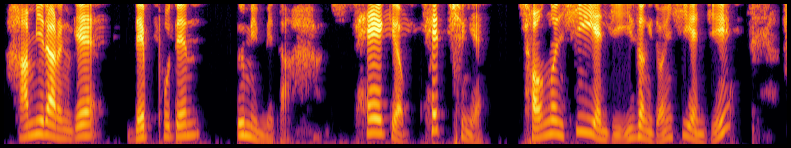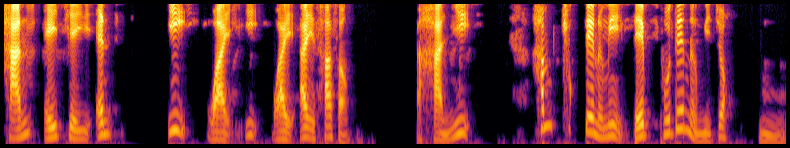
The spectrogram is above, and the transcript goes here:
함이라는 게 내포된 음입니다. 세 겹, 세 층에 정은 CENG, 이성이죠. CENG 한, HAN 이, Y, 이, Y, I 사성 한이 함축된 의미, 내포된 의미죠. 음,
